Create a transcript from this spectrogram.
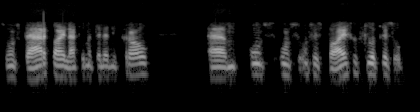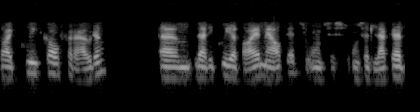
So ons werk baie lekker met hulle in die kraal. Ehm um, ons ons ons is baie gefokus op daai koei-kalf verhouding ehm um, dat die koeie baie melk het. So ons is ons het lekker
